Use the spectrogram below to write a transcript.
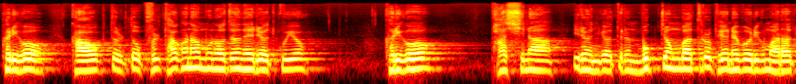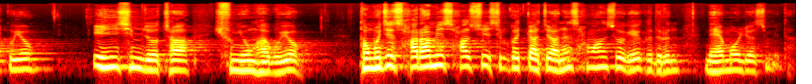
그리고 가옥들도 불타거나 무너져 내렸고요. 그리고 밭이나 이런 것들은 묵정밭으로 변해버리고 말았고요. 인심조차 흉흉하고요. 도무지 사람이 살 수 있을 것 같지 않은 상황 속에 그들은 내몰렸습니다.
